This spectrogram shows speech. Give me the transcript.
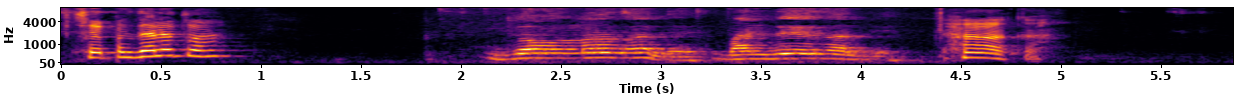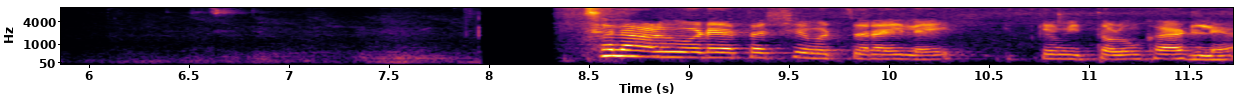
स्वयंपाक झाला तुझा? जेवण झाले भांडे झाले. हा का? चला आळूवड्या आता शेवटचं राहिलं आहे इतक्या मी तळून काढल्या.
